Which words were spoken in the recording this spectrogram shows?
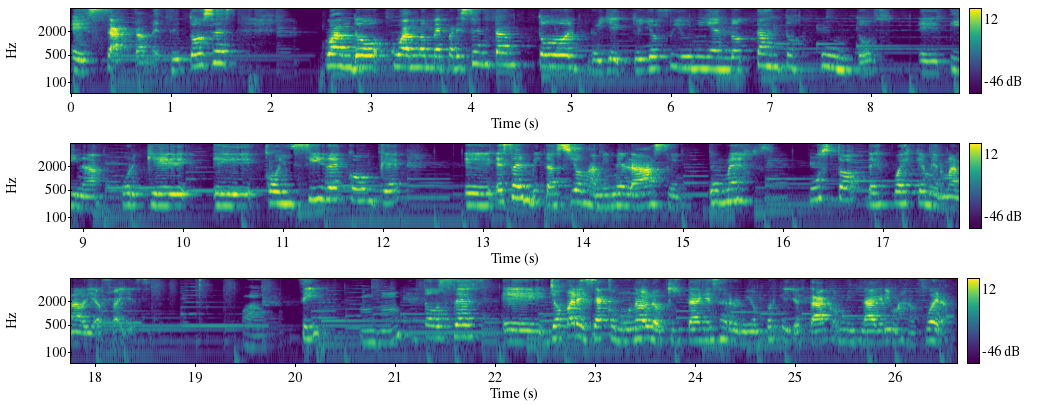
Exactamente. Entonces, cuando, cuando me presentan todo el proyecto, yo fui uniendo tantos puntos, Tina, porque coincide con que eh, esa invitación a mí me la hacen un mes justo después que mi hermana había fallecido. Wow. ¿Sí? Entonces, yo parecía como una loquita en esa reunión porque yo estaba con mis lágrimas afuera.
